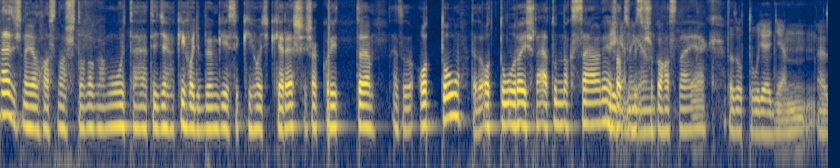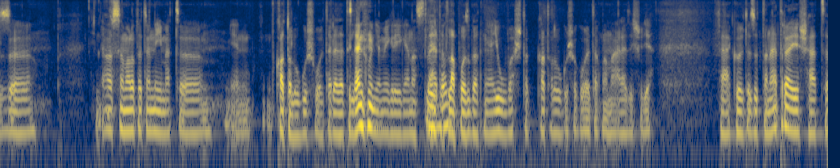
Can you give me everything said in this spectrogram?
Ez is nagyon hasznos dolog amúgy, tehát így ki hogy böngészik, ki hogy keres, és akkor itt ez az Otto, tehát az Ottóra is rá tudnak szállni, igen, és azt biztos sokan használják. Hát az Otto ugye egy ilyen, ez azt hiszem alapvetően német uh, ilyen katalógus volt eredetileg, ugye még régen azt lehetett lapozgatni, ilyen jó vastag katalógusok voltak, ma már ez is ugye felköltözött a netre, és hát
